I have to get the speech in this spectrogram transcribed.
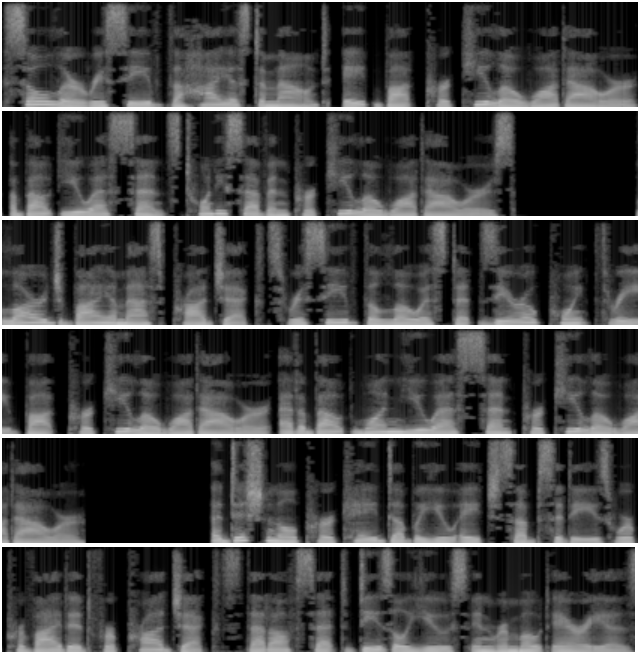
Solar received the highest amount, 8 baht per kilowatt-hour about US cents 27 per kilowatt-hours. Large biomass projects received the lowest at 0.3 baht per kilowatt-hour at about 1 US cent per kilowatt-hour. Additional per kWh subsidies were provided for projects that offset diesel use in remote areas.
